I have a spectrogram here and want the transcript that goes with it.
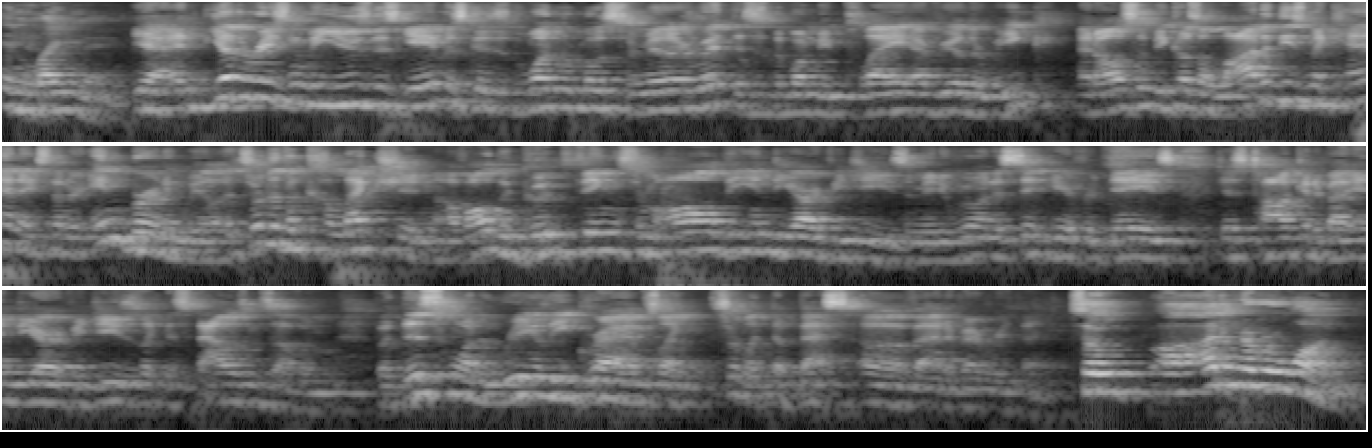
enlightening. Yeah, and the other reason we use this game is because it's the one we're most familiar with. This is the one we play every other week. And also because a lot of these mechanics that are in Burning Wheel, it's sort of a collection of all the good things from all the indie RPGs. I mean, if we want to sit here for days just talking about indie RPGs, like there's thousands of them. But this one really grabs like sort of like the best of out of everything. So uh, item number one,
